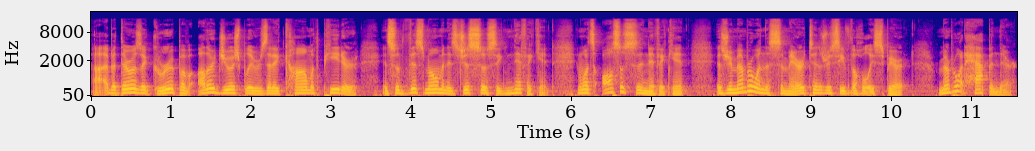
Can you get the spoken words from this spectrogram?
uh, but there was a group of other Jewish believers that had come with Peter, and so this moment is just so significant. And what's also significant is remember when the Samaritans received the Holy Spirit. Remember what happened there.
